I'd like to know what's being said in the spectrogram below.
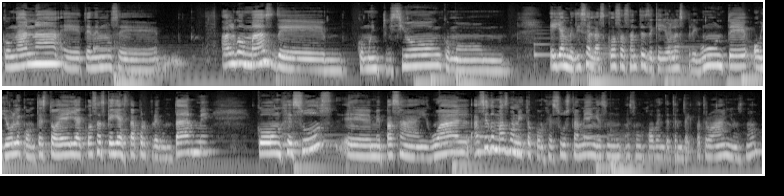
Con Ana eh, tenemos eh, algo más de como intuición, como ella me dice las cosas antes de que yo las pregunte o yo le contesto a ella cosas que ella está por preguntarme. Con Jesús eh, me pasa igual. Ha sido más bonito con Jesús también. Es un, es un joven de 34 años, ¿no?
